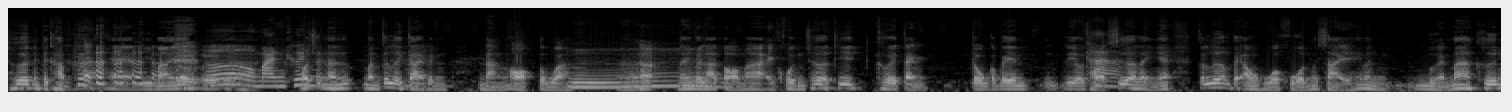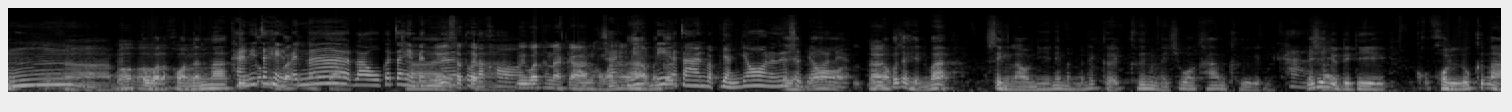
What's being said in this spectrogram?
เชิดเนี่ยไปทำท่าแทนดีไหมเออเอเออเอออมันขึ้นเพราะฉะนั้นมันก็เลยกลายเป็น หนังออกตัวอืมนะฮะในเวลาต่อมาไอ้คนเชิดที่เคยแต่งจงกระเบนเดียวถอดค่ะเสื้ออะไรอย่างเงี้ยก็เริ่มไปเอาหัวโขนมาใส่ให้มันเหมือนมากขึ้นอืมอ่าเป็นตัวละครนั้นมากแทขึ้นที่จะเห็นเป็นหน้าเราก็จะเห็นเป็นหนี่น้าสตัวเต็ปละครวิวัฒนาการของวัใช่ฒนธรนี่รมนี่อาจารย์แบบอย่างย่อนะเนี่ยสุดยอดเลยแล้วเราก็จะเห็นว่าสิ่งเหล่านี้เนี่ยมันไม่ได้เกิดขึ้นในช่วงข้ามคืนค่ะไม่ใช่อยู่ดีๆ คนลุกขึ้นมา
